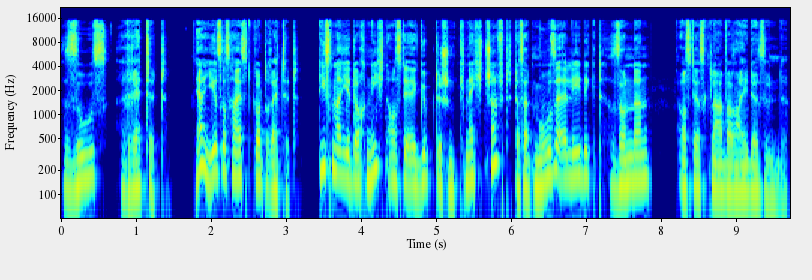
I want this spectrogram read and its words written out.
Sus rettet. Ja, Jesus heißt Gott rettet. Diesmal jedoch nicht aus der ägyptischen Knechtschaft, das hat Mose erledigt, sondern aus der Sklaverei der Sünde.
